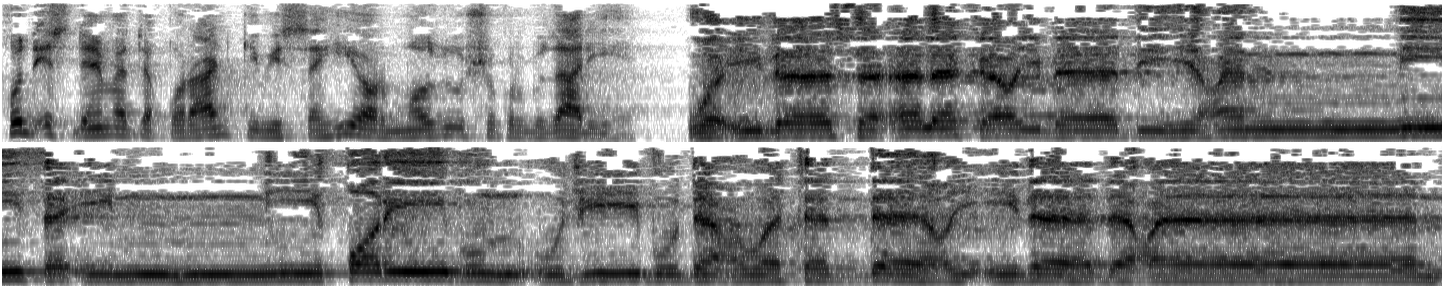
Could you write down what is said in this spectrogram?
خود اس نعمت قرآن کی بھی صحیح اور موضوع شکر گزاری ہے۔ وَإِذَا سَأَلَكَ عِبَادِي عَنِّي فَإِنِّي قَرِيبٌ أُجِيبُ دَعْوَةَ الدَّاعِ إِذَا دَعَانِ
